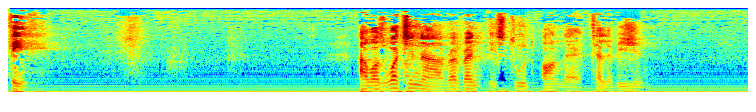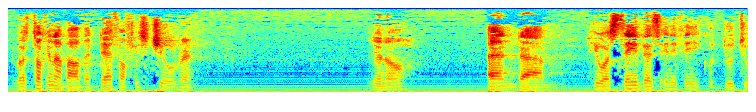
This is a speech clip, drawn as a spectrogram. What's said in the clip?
faith. I was watching a Reverend Eastwood on the television. He was talking about the death of his children. You know, and um, he was saying there's anything he could do to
